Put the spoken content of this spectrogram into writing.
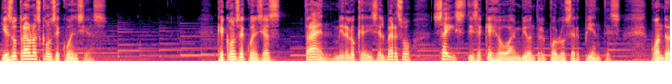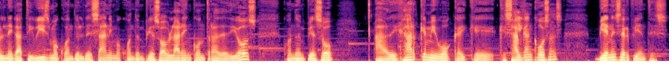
Y eso trae unas consecuencias. ¿Qué consecuencias traen. Mire lo que dice el verso 6. Dice que Jehová envió entre el pueblo serpientes. Cuando el negativismo, cuando el desánimo, cuando empiezo a hablar en contra de Dios, cuando empiezo a dejar que mi boca y que, salgan cosas, vienen serpientes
